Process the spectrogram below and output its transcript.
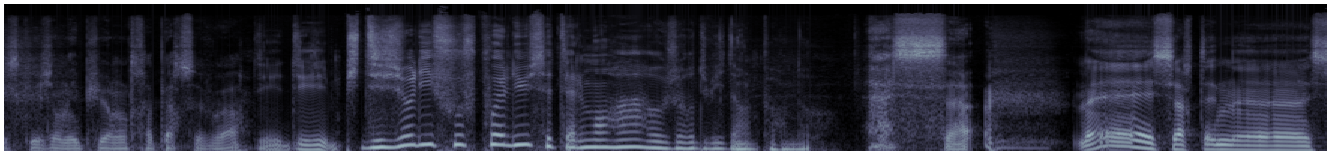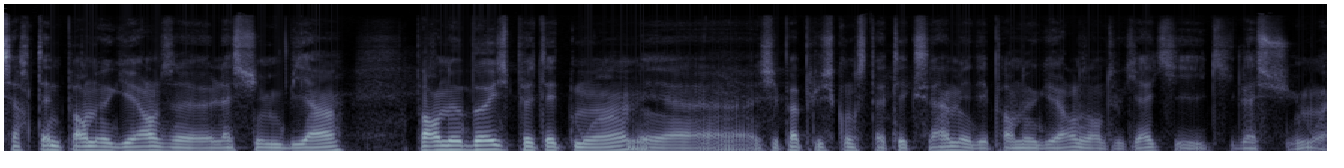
Est-ce que j'en ai pu entreapercevoir des, des, puis des jolis foufs poilus, c'est tellement rare aujourd'hui dans le porno. Ah ça. Mais certaines, euh, certaines porno girls euh, l'assument bien. Porno boys peut-être moins, mais euh, j'ai pas plus constaté que ça, mais des porno girls en tout cas qui, qui l'assument.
